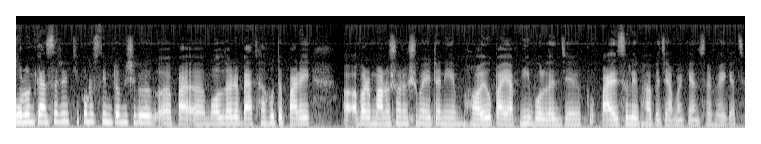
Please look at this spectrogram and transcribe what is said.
কোলন ক্যান্সারের কি কোনো সিমটম হিসেবে মলদ্বারে ব্যথা হতে পারে? আবার মানুষ অনেক সময় এটা নিয়ে ভয়ও পায়। আপনিই বললেন যে পায়েস হলেই ভাবে যে আমার ক্যান্সার হয়ে গেছে।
